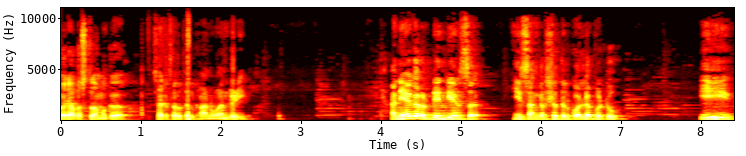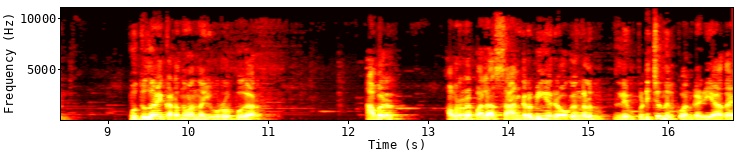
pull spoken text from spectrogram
ഒരവസ്ഥ നമുക്ക് ചരിത്രത്തിൽ കാണുവാൻ കഴിയും. അനേക റെഡ് ഇന്ത്യൻസ് ഈ സംഘർഷത്തിൽ കൊല്ലപ്പെട്ടു. ഈ പുതുതായി കടന്നു വന്ന യൂറോപ്പുകാർ അവർ അവരുടെ പല സാംക്രമിക രോഗങ്ങളിലും പിടിച്ചു നിൽക്കുവാൻ കഴിയാതെ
